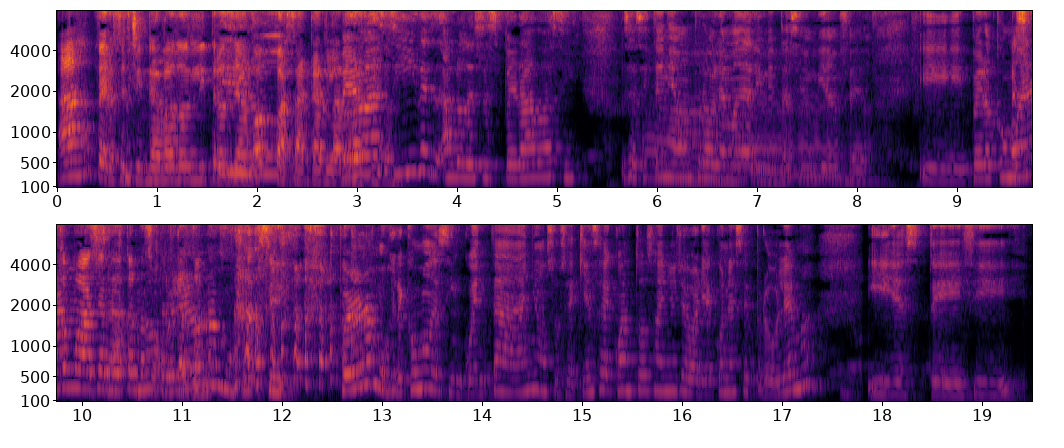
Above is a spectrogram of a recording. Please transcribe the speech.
Ah, pero se chingaba dos litros de agua para sacarla pero rápido. así, a lo desesperado, así. O sea, sí tenía un problema de alimentación bien feo. Y, pero como Así era- como hace o sea, rato nosotros pero las era una mujer, sí, pero era una mujer como de 50 años, o sea, quién sabe cuántos años llevaría con ese problema y este sí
